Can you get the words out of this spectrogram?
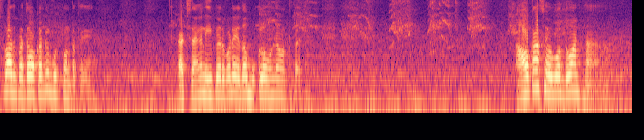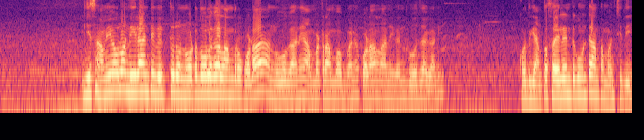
సో అది ప్రతి ఒక్కరికి గుర్తుంటుంది. ఖచ్చితంగా నీ పేరు కూడా ఏదో బుక్లో ఉండే ఉంటుంది. అవకాశం ఇవ్వద్దు అంటున్నా. ఈ సమయంలో నీలాంటి వ్యక్తులు నూటదోలగాళ్ళందరూ కూడా నువ్వు కానీ అంబటి రాంబాబు కానీ కొడాల నాని కానీ రోజా కానీ కొద్దిగా ఎంత సైలెంట్గా ఉంటే అంత మంచిది.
